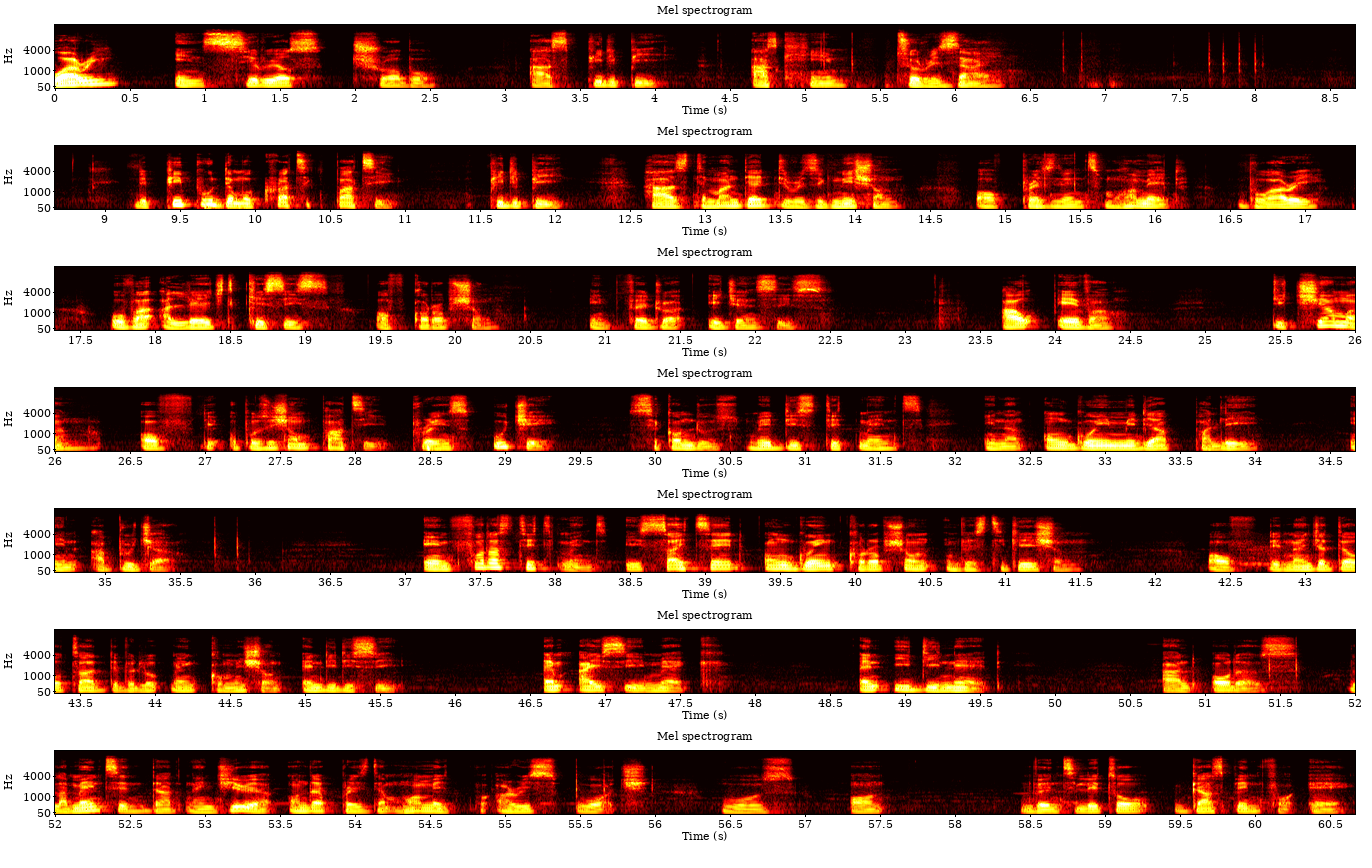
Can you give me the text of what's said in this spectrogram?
Buhari in serious trouble as PDP ask him to resign. The People Democratic Party (PDP) has demanded the resignation of President Muhammad Buhari over alleged cases of corruption in federal agencies. However, the chairman of the opposition party, Prince Uche Secondus, made this statement in an ongoing media parley in Abuja. In further statement, he cited ongoing corruption investigation of the Niger Delta Development Commission NDDC, MIC MEC, NED and others, lamenting that Nigeria under President Muhammad Buhari's watch was on ventilator gasping for air.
